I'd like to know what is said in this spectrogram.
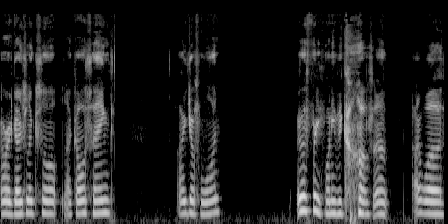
Alright guys, like so, like I was saying, I just won it was pretty funny because uh, I was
